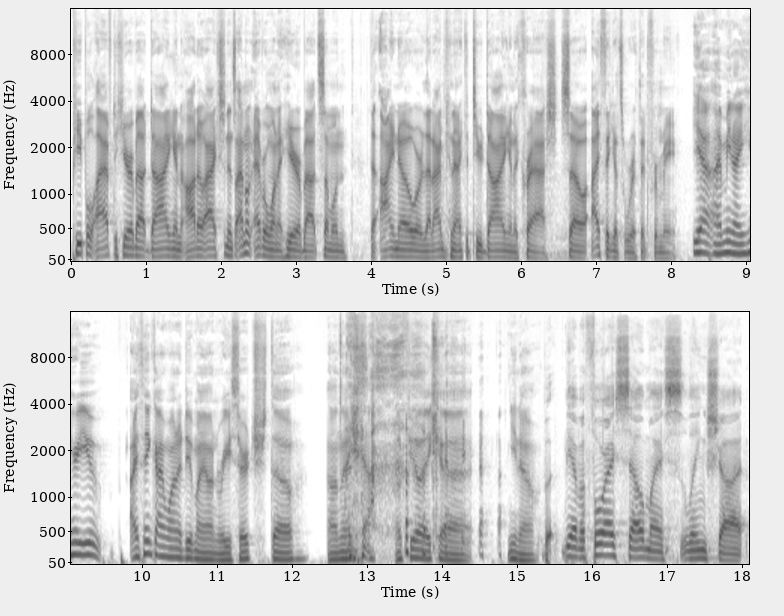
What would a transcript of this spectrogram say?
people I have to hear about dying in auto accidents, I don't ever want to hear about someone that I know or that I'm connected to dying in a crash. So I think it's worth it for me. Yeah, I mean, I hear you. I think I want to do my own research though on this. I feel like, uh, you know, But yeah, before I sell my slingshot,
